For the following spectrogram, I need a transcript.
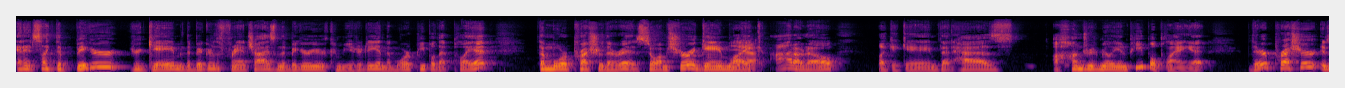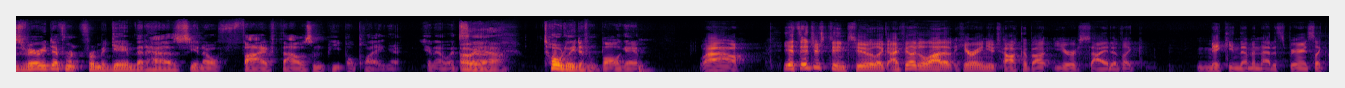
and it's like the bigger your game and the bigger the franchise and the bigger your community and the more people that play it the more pressure there is so i'm sure a game like Yeah. i don't know like a game that has a hundred million people playing it their pressure is very different from a game that has you know 5000 people playing it you know it's Oh a yeah. totally different ball game Wow. Yeah, it's interesting too. Like I feel like a lot of hearing you talk about your side of like making them in that experience, like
